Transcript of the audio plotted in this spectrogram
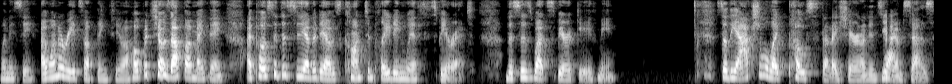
let me see. I want to read something to you. I hope it shows up on my thing. I posted this the other day. I was contemplating with Spirit. This is what Spirit gave me. So the actual like post that I shared on Instagram says,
